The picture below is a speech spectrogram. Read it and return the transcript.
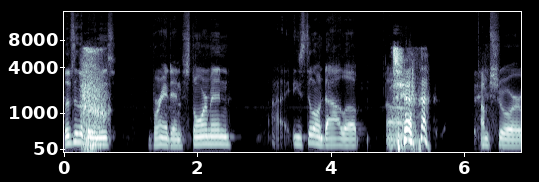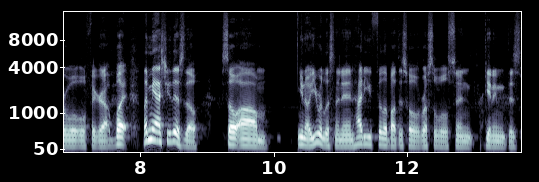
Lives in the boonies. Brandon Storman. uh, He's still on dial up. Um, I'm sure we'll, we'll figure out. But let me ask you this though. So, um, you know, you were listening in. How do you feel about this whole Russell Wilson getting this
